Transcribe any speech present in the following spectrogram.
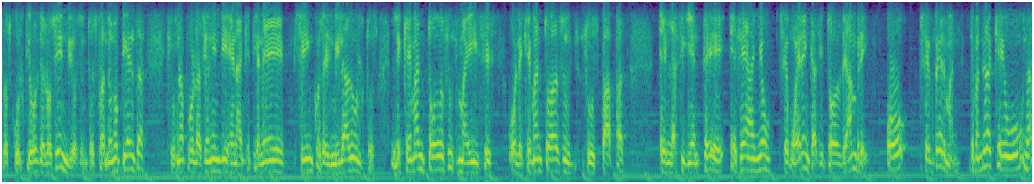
los cultivos de los indios. Entonces, cuando uno piensa que una población indígena que tiene 5 o 6 mil adultos, le queman todos sus maíces o le queman todas sus papas, en la siguiente, ese año se mueren casi todos de hambre o se enferman. De manera que hubo una...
